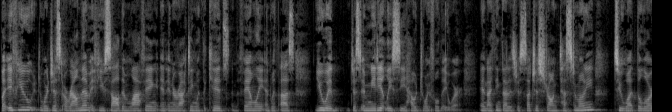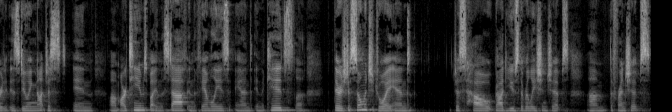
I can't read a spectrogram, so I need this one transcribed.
But if you were just around them, if you saw them laughing and interacting with the kids and the family and with us, you would just immediately see how joyful they were. And I think that is just such a strong testimony to what the Lord is doing, not just in um, our teams, but in the staff, in the families, and in the kids. The, there's just so much joy and just how God used the relationships, um, the friendships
